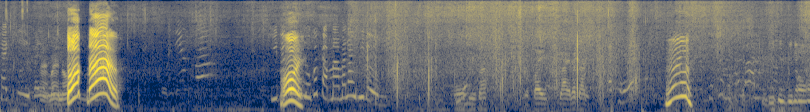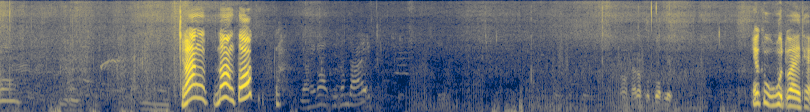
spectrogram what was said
แค่ขี่ไปไม่น้องตกเด้อ ขี่ไปโอ้ย หนูก็กลับมามานั่งที่เดิม เออดีปะเดี๋ยวไปไกลแล้วกันอืมดีพี่น้องลังน้องตกอยากให้น้องคือน้ำได้แต่เราขุดกบเนี่ยเฮ้ยคือหุดไว้แท้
